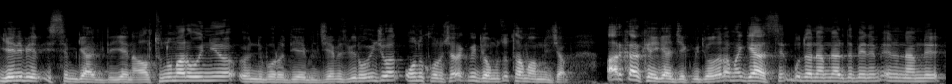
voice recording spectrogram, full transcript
yeni bir isim geldi. Yeni 6 numara oynuyor. Ön libero diyebileceğimiz bir oyuncu var. Onu konuşarak videomuzu tamamlayacağım. Arka arkaya gelecek videolar ama gelsin. Bu dönemlerde benim en önemli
